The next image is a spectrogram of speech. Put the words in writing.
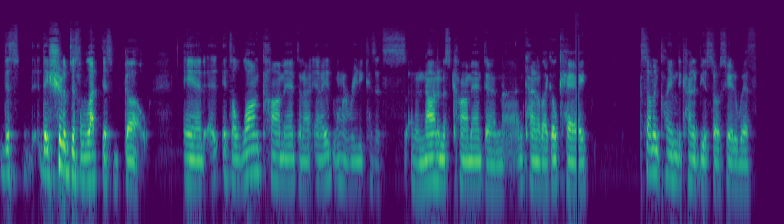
this, they should have just let this go. And it's a long comment, and I, and I didn't want to read it because it's an anonymous comment. And I'm kind of like, okay, someone claimed to kind of be associated with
